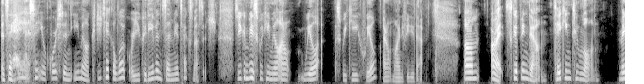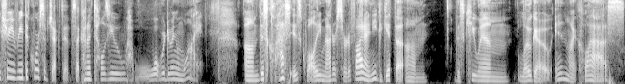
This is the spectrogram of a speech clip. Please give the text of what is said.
and say, hey, I sent you a CourseDen email. Could you take a look? Or you could even send me a text message. So you can be a squeaky wheel. I don't wheel squeaky wheel. I don't mind if you do that. Um, all right, skipping down, taking too long. Make sure you read the course objectives. That kind of tells you what we're doing and why. Um, this class is Quality Matter certified. I need to get the um, this QM logo in my class.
